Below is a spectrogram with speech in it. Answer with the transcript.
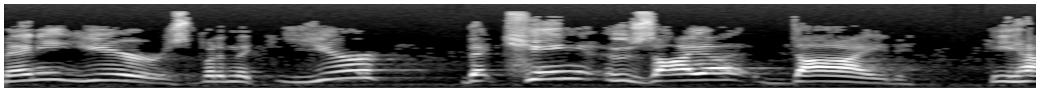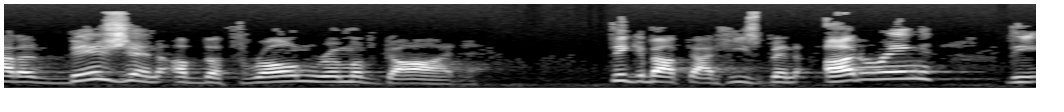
many years. But in the year that King Uzziah died, he had a vision of the throne room of God. Think about that. He's been uttering the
